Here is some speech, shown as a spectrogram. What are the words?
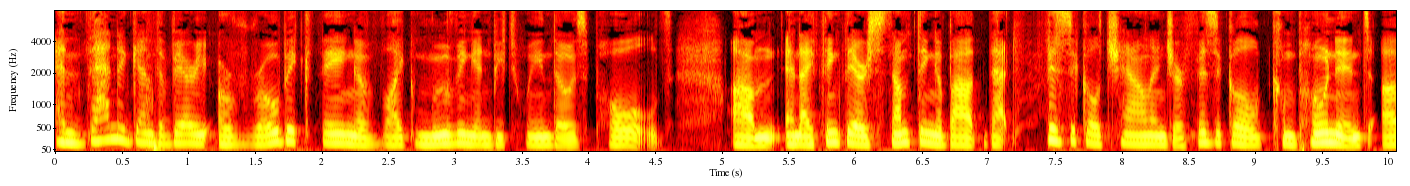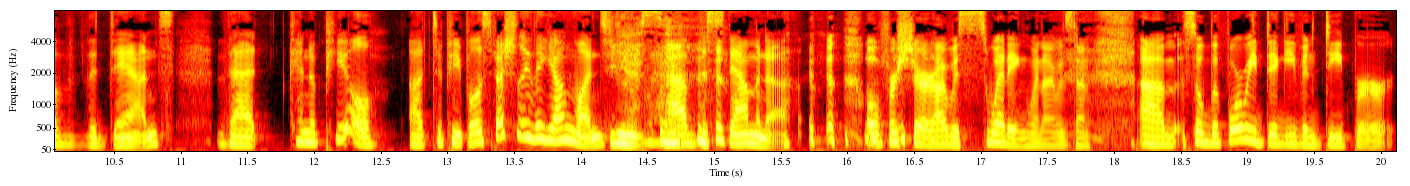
And then again, the very aerobic thing of like moving in between those poles. Um, and I think there's something about that physical challenge or physical component of the dance that can appeal uh, to people, especially the young ones who yes. have the stamina. oh, for sure. I was sweating when I was done. Um, so before we dig even deeper,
